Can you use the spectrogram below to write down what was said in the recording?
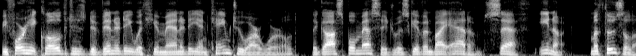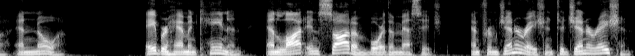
Before he clothed his divinity with humanity and came to our world, the gospel message was given by Adam, Seth, Enoch, Methuselah, and Noah. Abraham in Canaan and Lot in Sodom bore the message, and from generation to generation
